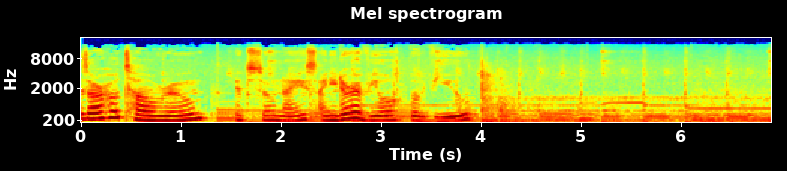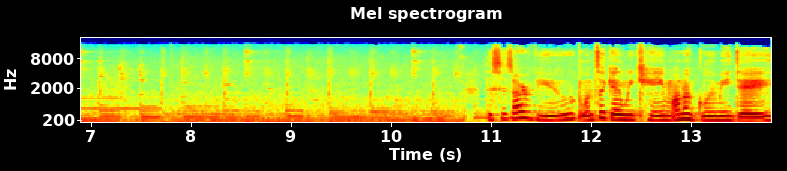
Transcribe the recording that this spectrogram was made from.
Is our hotel room. It's so nice. I need to reveal the view. This is our view. Once again, we came on a gloomy day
